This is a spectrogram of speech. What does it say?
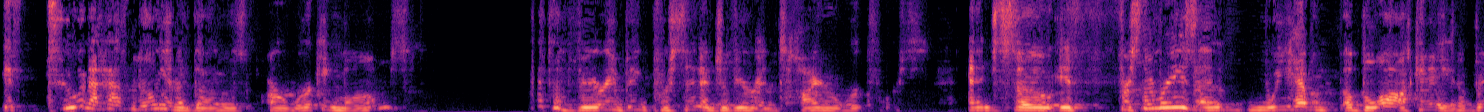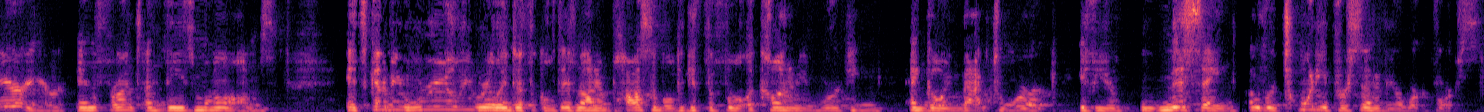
If two and a half million of those are working moms, that's a very big percentage of your entire workforce. And so, if for some reason we have a, a blockade, a barrier in front of these moms, it's going to be really, really difficult, if not impossible, to get the full economy working and going back to work if you're missing over 20% of your workforce.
